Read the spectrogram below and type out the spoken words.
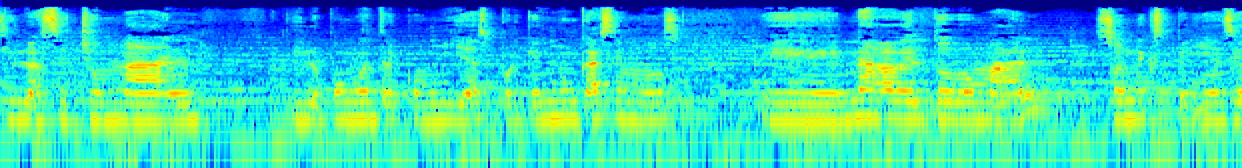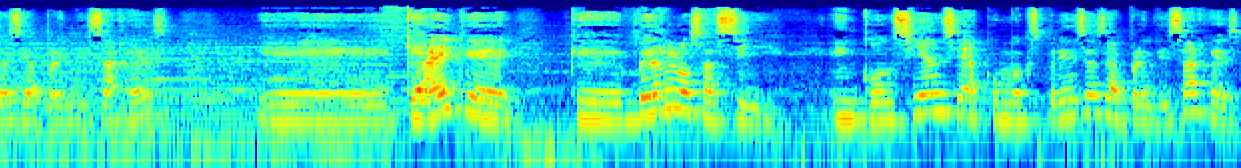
si lo has hecho mal, y lo pongo entre comillas porque nunca hacemos eh, nada del todo mal, son experiencias y aprendizajes eh, que hay que, verlos así, en conciencia, como experiencias de aprendizajes,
